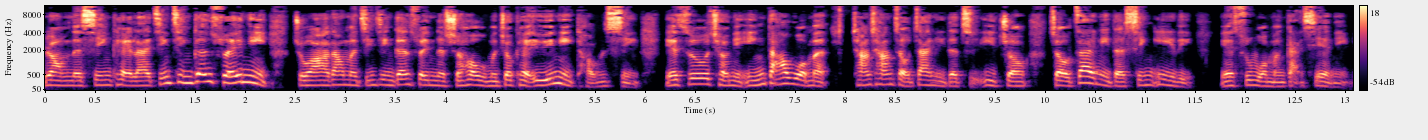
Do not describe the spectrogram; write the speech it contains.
让我们的心可以来紧紧跟随你，主啊，当我们紧紧跟随你的时候，我们就可以与你同行。耶稣，求你引导我们，常常走在你的旨意中，走在你的心意里。耶稣，我们感谢你，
